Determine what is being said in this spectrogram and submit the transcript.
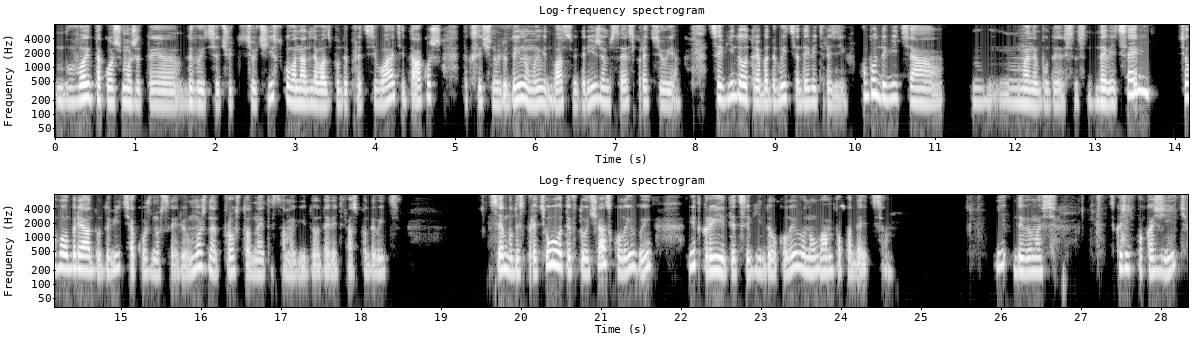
ви також можете дивитися цю, цю чистку, вона для вас буде працювати, і також токсичну людину ми від вас відріжемо, все спрацює. Це відео треба дивитися 9 разів. Або дивіться, у мене буде 9 серій цього обряду, дивіться кожну серію. Можна просто одне і те саме відео 9 разів подивитися. Все буде спрацьовувати в той час, коли ви відкриєте це відео, коли воно вам попадеться. І дивимось. Скажіть, покажіть,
